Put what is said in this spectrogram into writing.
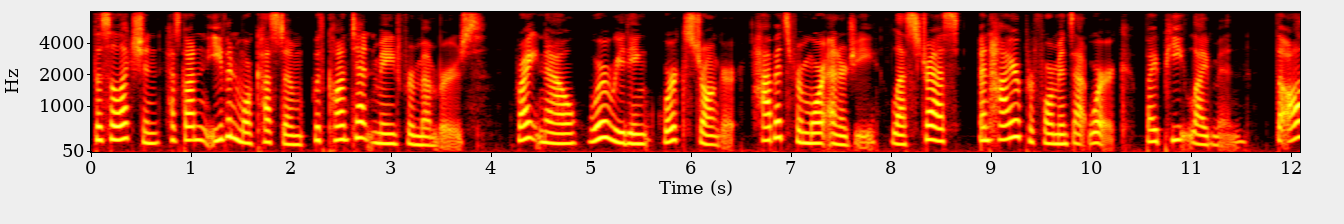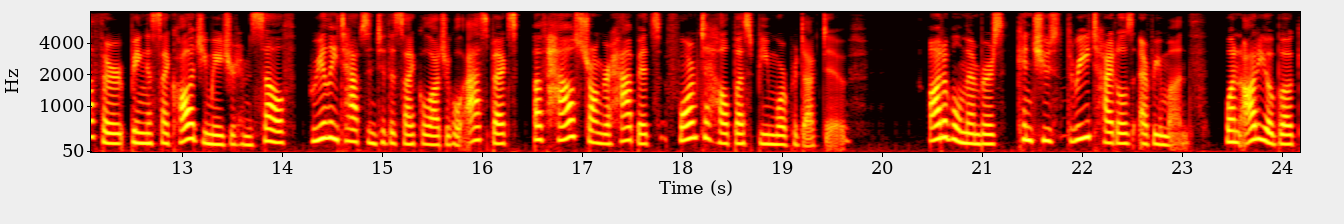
the selection has gotten even more custom with content made for members. Right now, we're reading Work Stronger Habits for More Energy, Less Stress, and Higher Performance at Work by Pete Leibman. The author, being a psychology major himself, really taps into the psychological aspects of how stronger habits form to help us be more productive. Audible members can choose three titles every month one audiobook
